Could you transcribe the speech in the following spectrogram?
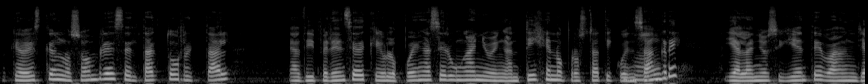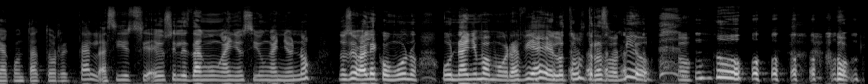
Porque ves que en los hombres el tacto rectal, a diferencia de que lo pueden hacer un año en antígeno prostático en sangre, y al año siguiente van ya con tacto rectal. Así ellos sí les dan un año sí, un año no. No se vale con uno, un año mamografía y el otro ultrasonido. No. Ok.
